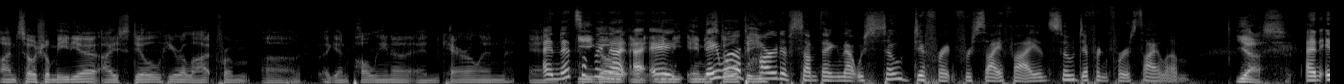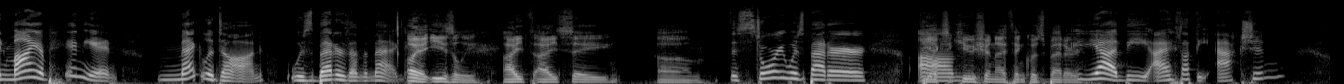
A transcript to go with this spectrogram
on social media, I still hear a lot from uh, again Paulina and Carolyn and And that's something Ego that and I, Amy, Amy they were a part of something that was so different for sci-fi and so different for Asylum. Yes. And in my opinion, Megalodon was better than the Meg. Oh yeah, easily. I I say um, The story was better. the Um, execution I think was better. Yeah, the I thought the action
